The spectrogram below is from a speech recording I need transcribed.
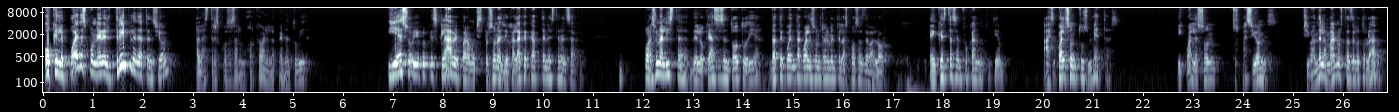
O que le puedes poner el triple de atención a las tres cosas a lo mejor que valen la pena en tu vida. Y eso yo creo que es clave para muchas personas y ojalá que capten este mensaje. Haz una lista de lo que haces en todo tu día. Date cuenta cuáles son realmente las cosas de valor. ¿En qué estás enfocando tu tiempo? ¿Cuáles son tus metas? ¿Y cuáles son tus pasiones? Si van de la mano, estás del otro lado.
